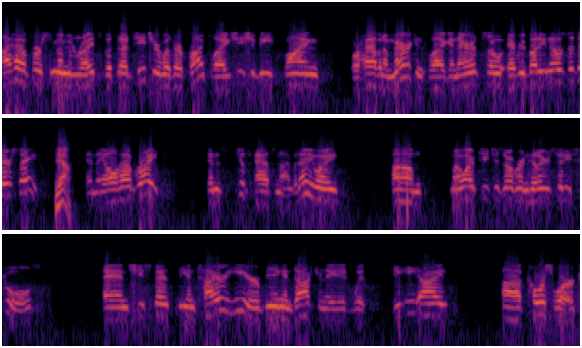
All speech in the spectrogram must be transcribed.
I have First Amendment rights, but that teacher with her pride flag, she should be flying or have an American flag in there, so everybody knows that they're safe Yeah. and they all have rights. And it's just asinine. But anyway, um, my wife teaches over in Hilliard City Schools, and she spent the entire year being indoctrinated with DEI uh, coursework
